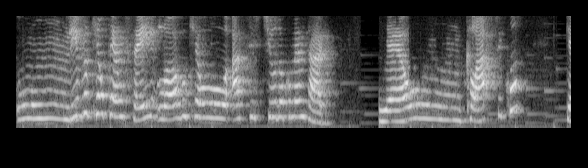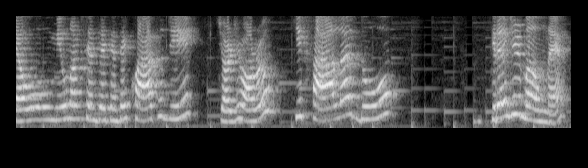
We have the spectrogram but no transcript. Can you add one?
um livro que eu pensei logo que eu assisti o documentário. E é um clássico, que é o 1984 de George Orwell, que fala do grande irmão, né?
